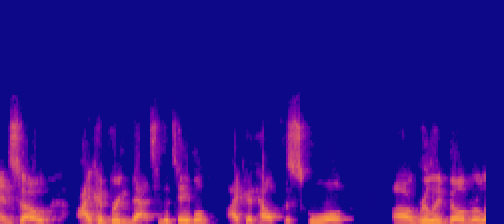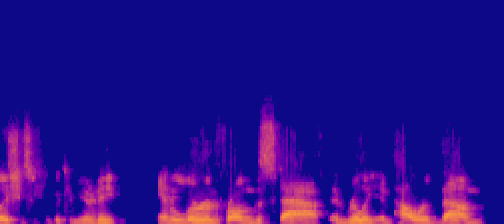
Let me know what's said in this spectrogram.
And so I could bring that to the table. I could help the school uh, really build relationships with the community and learn from the staff and really empower them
